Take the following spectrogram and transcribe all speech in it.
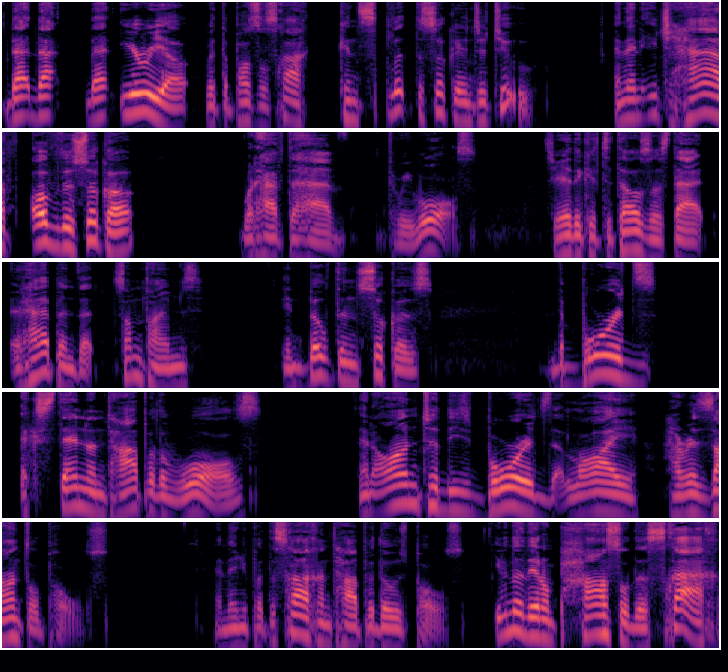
That that that area with the pasul schach can split the sukkah into two, and then each half of the sukkah would have to have three walls. So here the Kitzur tells us that it happens that sometimes in built-in sukkahs, the boards extend on top of the walls and onto these boards that lie horizontal poles. And then you put the schach on top of those poles. Even though they don't passel the schach,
